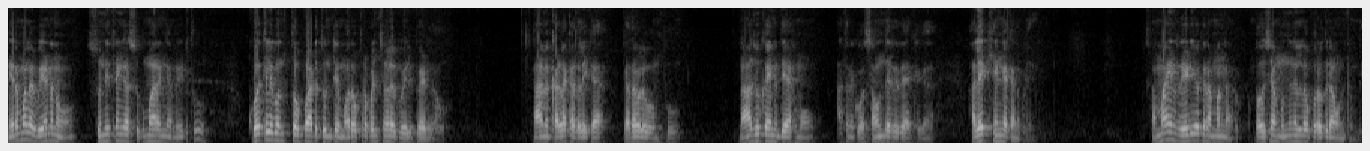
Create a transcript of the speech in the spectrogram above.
నిర్మల వీణను సున్నితంగా సుకుమారంగా మీటుతూ కోకిల గొంతుతో పాడుతుంటే మరో ప్రపంచంలోకి వెళ్ళిపోయాడు రావు. ఆమె కళ్ళ కదలిక పెదవుల వంపు నాజూకైన దేహము అతనికి ఓ సౌందర్య రేఖగా అలేఖ్యంగా కనపడింది. అమ్మాయిని రేడియోకి రమ్మన్నారు. బహుశా ముందు నెలలో ప్రోగ్రాం ఉంటుంది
